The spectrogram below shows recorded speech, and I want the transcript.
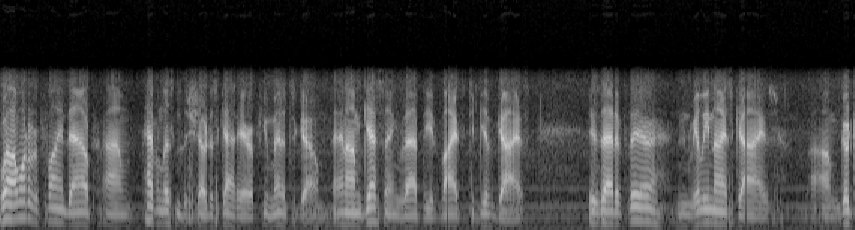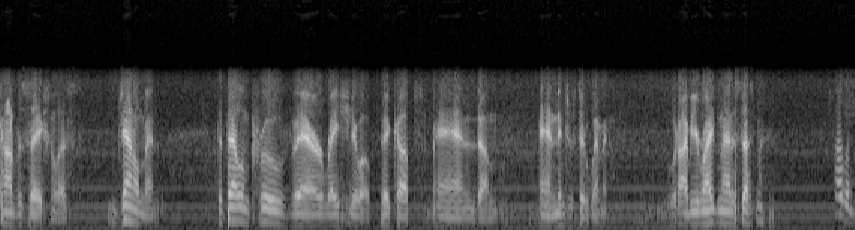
Well, I wanted to find out. Um, haven't listened to the show, just got here a few minutes ago, and I'm guessing that the advice to give guys is that if they're really nice guys, um, good conversationalists, gentlemen, that they'll improve their ratio of pickups and um, and interested women. Would I be right in that assessment? I would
